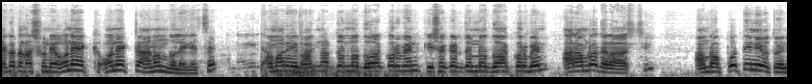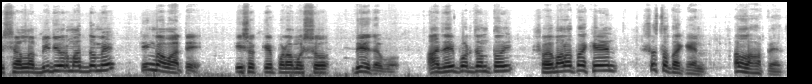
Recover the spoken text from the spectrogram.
একথাটা শুনে অনেক, অনেকটা আনন্দ লেগেছে। আমার এই ভাগনার জন্য দোয়া করবেন, কৃষকের জন্য দোয়া করবেন। আর আমরা যারা আসছি, আমরা প্রতিনিয়ত ইনশাল্লাহ ভিডিওর মাধ্যমে কিংবা মাঠে কৃষককে পরামর্শ দিয়ে যাব। আজ এই পর্যন্তই। সবাই ভালো থাকেন, সুস্থ থাকেন। আল্লাহ হাফেজ।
